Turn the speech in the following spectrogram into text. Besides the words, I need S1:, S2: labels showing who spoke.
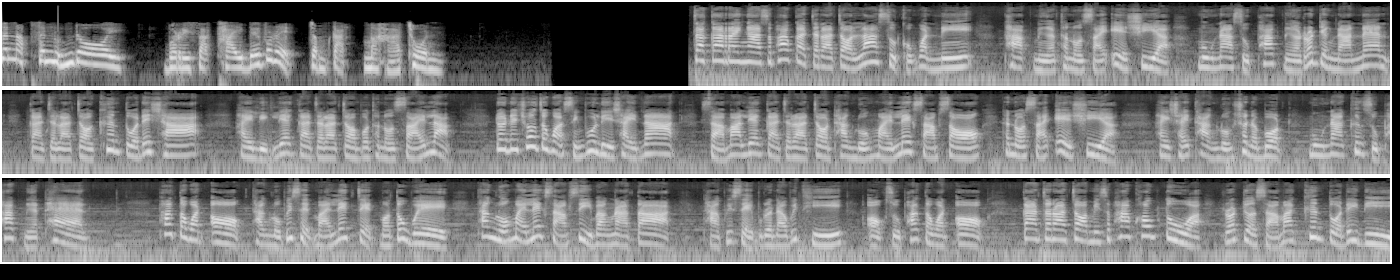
S1: สนับสนุนโดย บริษัทไทยเบเวอเรจจำกัดมหาชน
S2: จากการรายงานสภาพการจราจรล่าสุดของวันนี้ ภาคเหนือถนนสายเอเชีย มุ่งหน้าสู่ภาคเหนือรถยังหนานแน่น การจราจรเคลื่อนตัวได้ช้า ให้หลีกเลี่ยงการจราจรบนถนนสายหลัก โดยในช่วงจังหวัดสิงห์บุรีชัยนาทสามารถเลี่ยงการจราจรทางหลวงหมายเลข 32 ถนนสายเอเชีย ให้ใช้ทางหลวงชนบท มุ่งหน้าขึ้นสู่ภาคเหนือแทน ภาคตะวันออก ทางหลวงพิเศษหมายเลข 7 มอเตอร์เวย์ ทางหลวงหมายเลข 34 บางนาตราด ทางพิเศษบุรณาวิถี ออกสู่ภาคตะวันออก การจราจรมีสภาพคล่องตัว รถยนต์สามารถเคลื่อนตัวได้ดี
